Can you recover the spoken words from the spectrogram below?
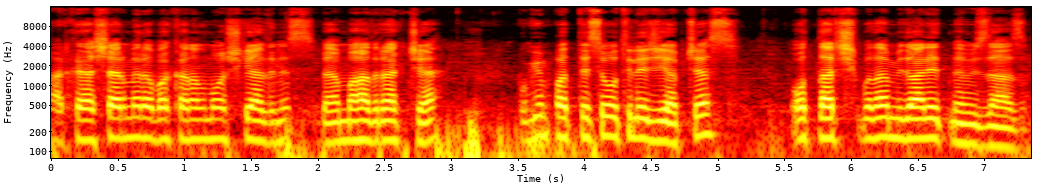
Arkadaşlar merhaba kanalıma hoş geldiniz. Ben Bahadır Akça. Bugün patatese ot ilacı yapacağız. Otlar çıkmadan müdahale etmemiz lazım.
